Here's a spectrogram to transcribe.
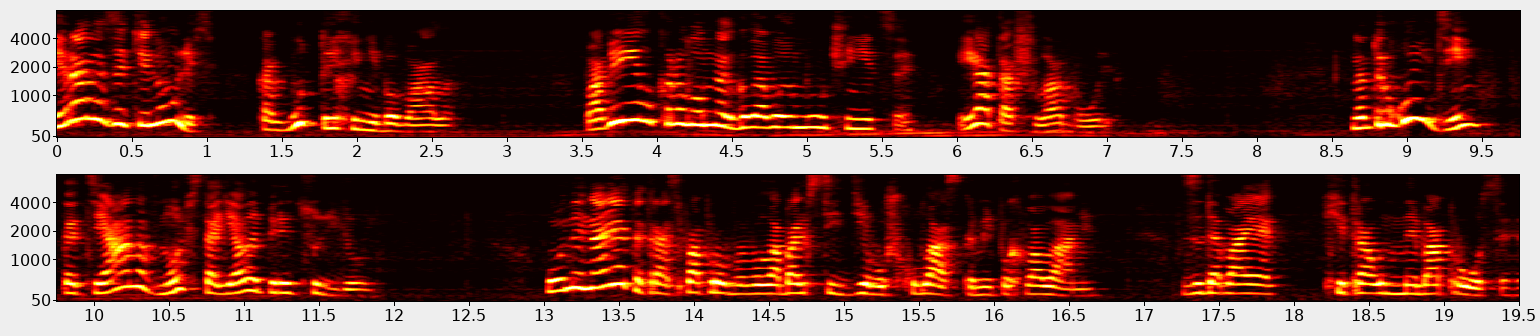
и раны затянулись, как будто их и не бывало. Повеял крылом над головой мученицы, и отошла боль. На другой день Татьяна вновь стояла перед судьей. Он и на этот раз попробовал обольстить девушку ласками и похвалами, задавая хитроумные вопросы.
